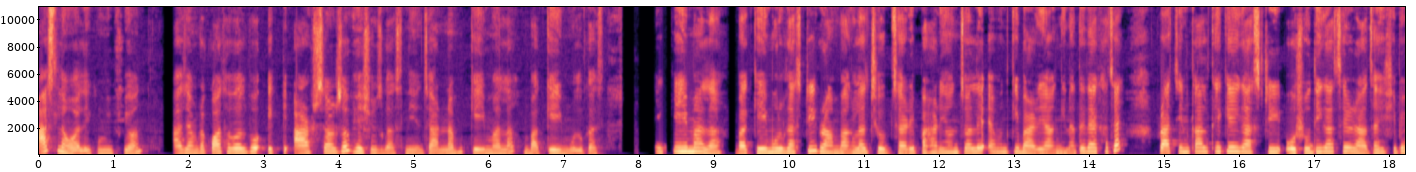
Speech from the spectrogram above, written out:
আসসালামু আলাইকুম ইফরিয়ন আজ আমরা কথা বলব একটি আর্টসার্জ ভেষজ গাছ নিয়ে, যার নাম কেইমালা বা কেইমুল গাছ। এই কেইমালা বা কেইমূল গাছটি গ্রাম বাংলার ঝোপঝাড়ে, পাহাড়ি অঞ্চলে, এমনকি বাড়ি আঙ্গিনাতে দেখা যায়। প্রাচীনকাল থেকে এই গাছটি ওষুধি গাছের রাজা হিসেবে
